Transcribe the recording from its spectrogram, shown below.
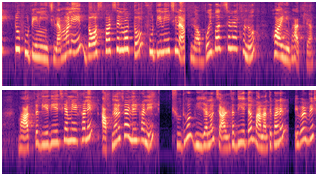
একটু ফুটিয়ে নিয়েছিলাম মানে দশ পার্সেন্ট মতো ফুটিয়ে নিয়েছিলাম, নব্বই পার্সেন্ট এখনও হয়নি ভাতটা। ভাতটা দিয়ে দিয়েছি আমি এখানে, আপনারা চাইলে এখানে শুধু ভিজানো চালটা দিয়ে এটা বানাতে পারেন। এবার বেশ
